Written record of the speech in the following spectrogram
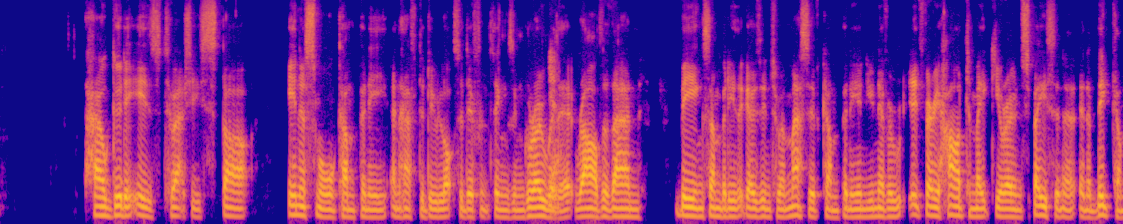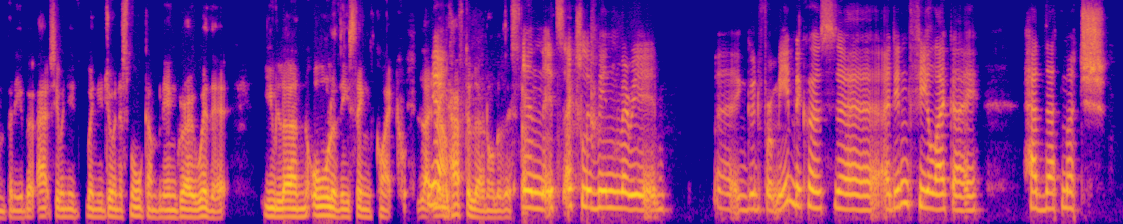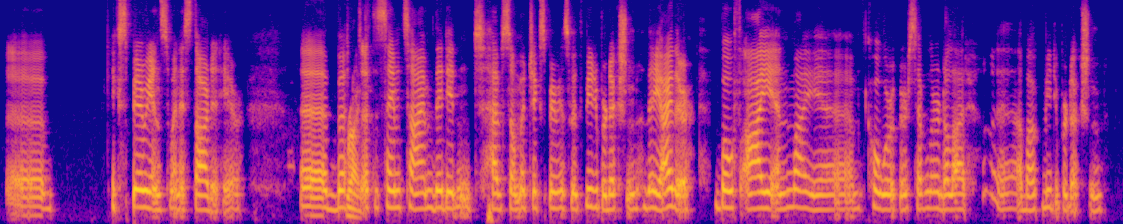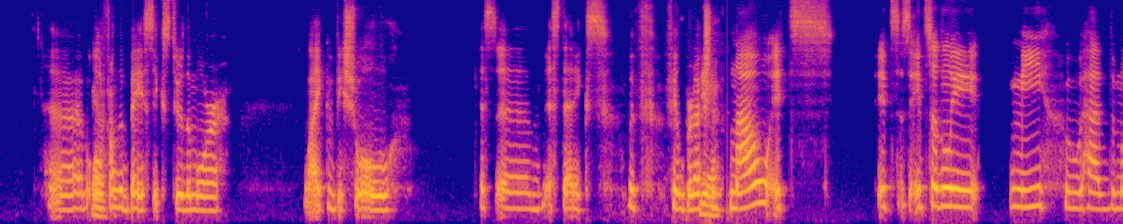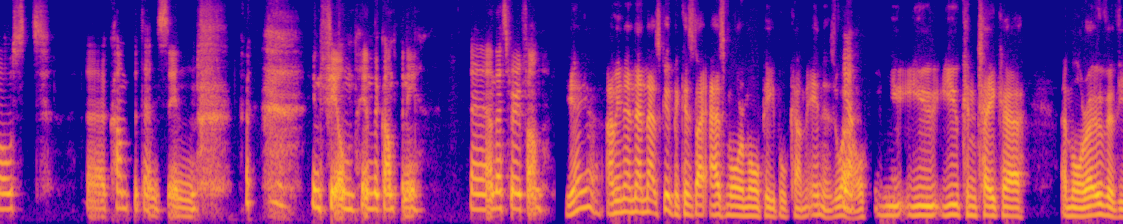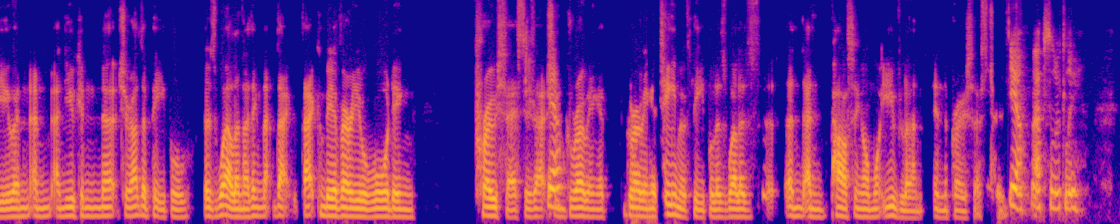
how good it is to actually start in a small company and have to do lots of different things and grow with yeah. it rather than being somebody that goes into a massive company and you never it's very hard to make your own space in a in a big company but actually when you when you join a small company and grow with it you learn all of these things quite like yeah. you have to learn all of this stuff and it's actually been very uh, good for me because uh, i didn't feel like i had that much uh, experience when i started here uh, but right. at the same time, they didn't have so much experience with video production. They either. Both I and my uh, co-workers have learned a lot uh, about video production, uh, all from the basics to the more like visual um, aesthetics with film production. Yeah. Now it's it's it's suddenly me who have the most uh, competence in in film in the company uh, and that's very fun. Yeah, yeah. I mean, and then that's good because like as more and more people come in as well, yeah. you you you can take a a more overview and and and you can nurture other people as well. And I think that that that can be a very rewarding process is actually yeah. growing a growing a team of people as well as uh, and and passing on what you've learned in the process too. Yeah, absolutely.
